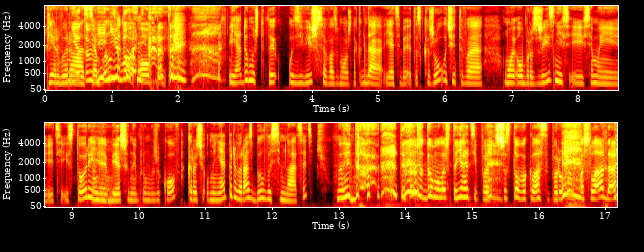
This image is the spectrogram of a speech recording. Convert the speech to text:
первый раз? Нет, у тебя был не такой было опыт? Я думаю, что ты удивишься, возможно, когда я тебе это скажу, учитывая мой образ жизни и все мои эти истории угу. бешеные про мужиков. Короче, у меня первый раз был 18. Да, ты тоже думала, что я типа с шестого класса по рукам пошла, да?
